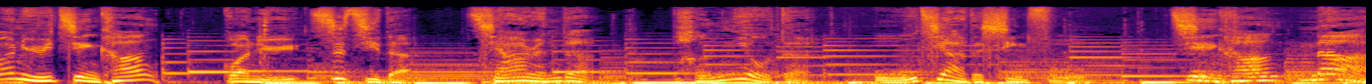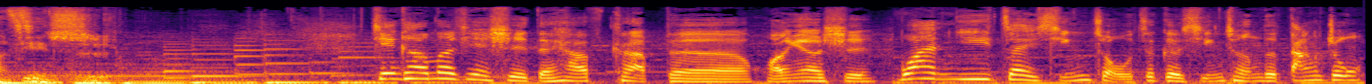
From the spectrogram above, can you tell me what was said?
关于健康，关于自己的、家人的、朋友的无价的幸福，健康那件事。健康那件事，The Health Club 的黄药师，万一在行走这个行程的当中，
